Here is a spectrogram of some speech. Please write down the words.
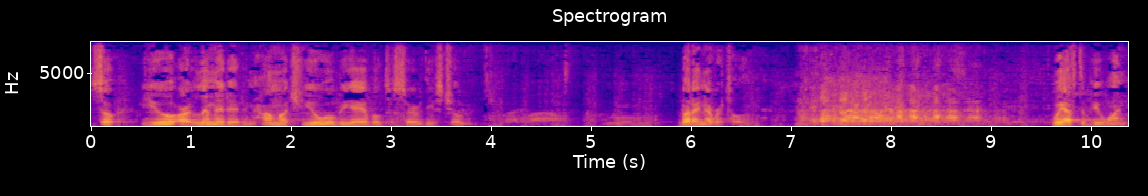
So you are limited in how much you will be able to serve these children. But I never told them. We have to be one.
